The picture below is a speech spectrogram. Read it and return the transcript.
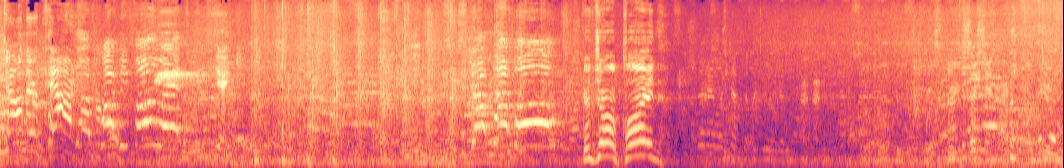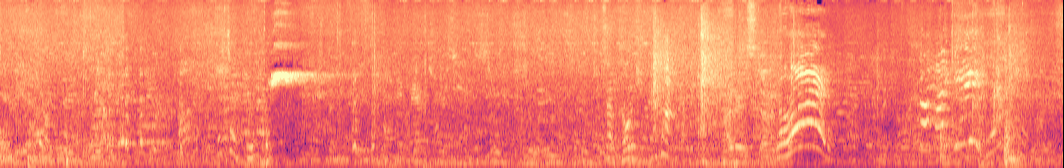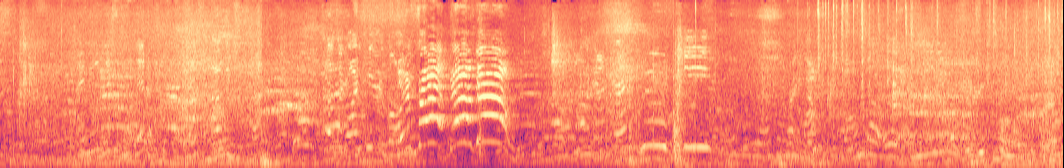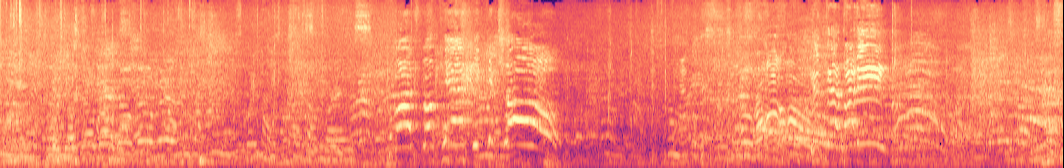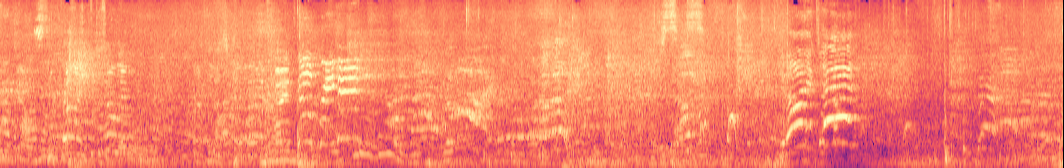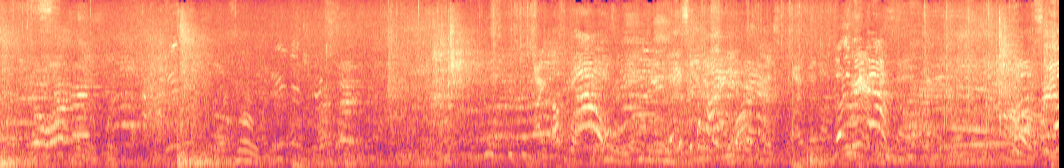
Down there, Good job, Clyde. What's up, coach? Go hard! Go, Mikey! Get in front! Go, go! Come on, Spokane, keep control! Get Up now! Ace behind you! Go to the rebound! Oh,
